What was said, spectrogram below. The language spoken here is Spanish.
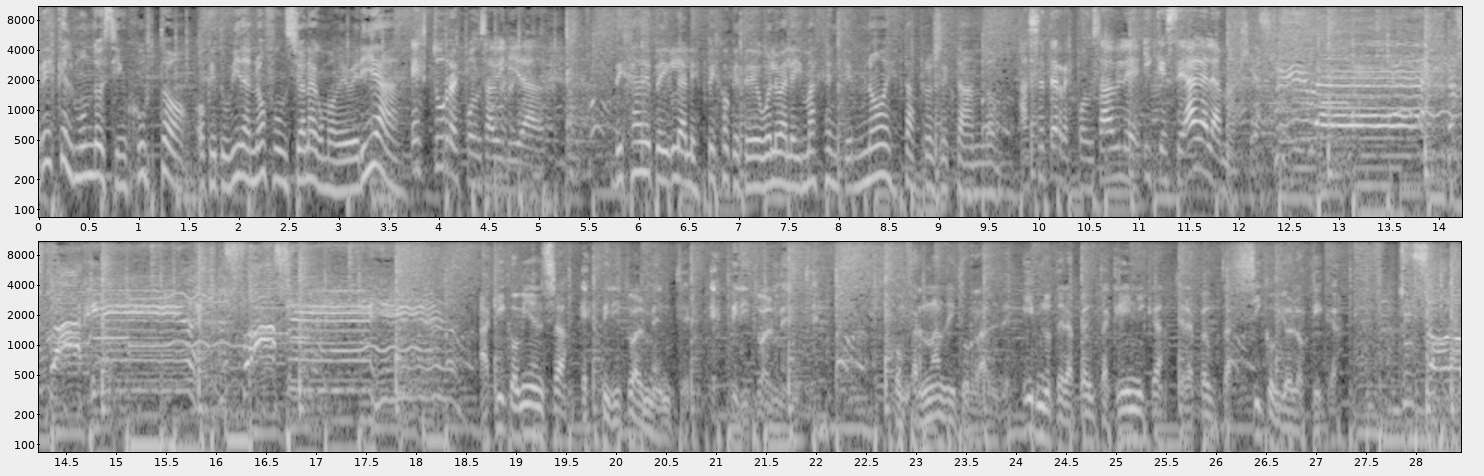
¿Crees que el mundo es injusto o que tu vida no funciona como debería? Es tu responsabilidad. Deja de pedirle al espejo que te devuelva la imagen que no estás proyectando. Hacete responsable y que se haga la magia. Aquí comienza espiritualmente, espiritualmente. Con Fernanda Iturralde, hipnoterapeuta clínica, terapeuta psicobiológica. Tú solo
